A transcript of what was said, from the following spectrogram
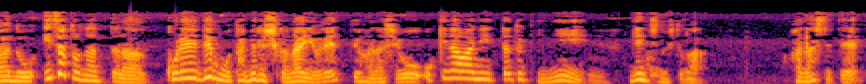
あの、いざとなったら、これでも食べるしかないよねっていう話を沖縄に行った時に、うん。現地の人が話してて、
